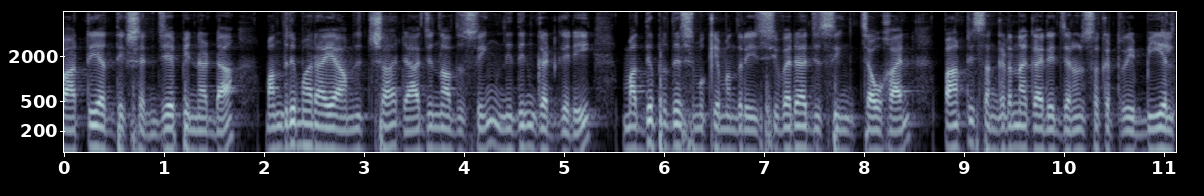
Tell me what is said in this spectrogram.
പാർട്ടി അധ്യക്ഷൻ ജെ പി നഡ്ഡ മന്ത്രിമാരായ അമിത്ഷാ രാജ്നാഥ് സിംഗ് നിതിൻ ഗഡ്കരി മധ്യപ്രദേശ് മുഖ്യമന്ത്രി ശിവരാജ് സിംഗ് ചൗഹാൻ പാർട്ടി സംഘടനാകാര്യ general secretary B L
